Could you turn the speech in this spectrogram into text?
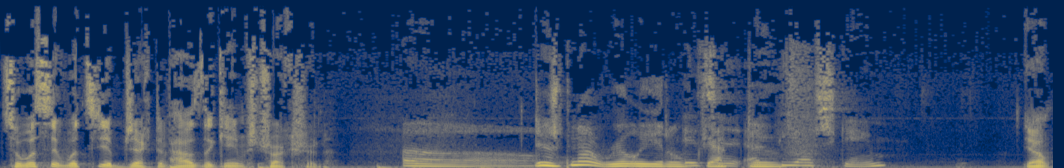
So what's the what's the objective? How's the game structured? Uh, There's not really an objective. it's an objective. FPS game. Yep.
